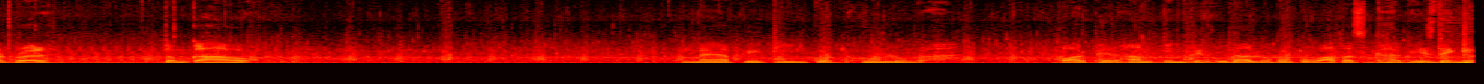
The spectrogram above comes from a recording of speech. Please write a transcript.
कॉर्पोरल, तुम कहाँ हो? मैं अपनी टीम को ढूंढ लूँगा और फिर हम इन बेहुदा लोगों को वापस घर भेज देंगे।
